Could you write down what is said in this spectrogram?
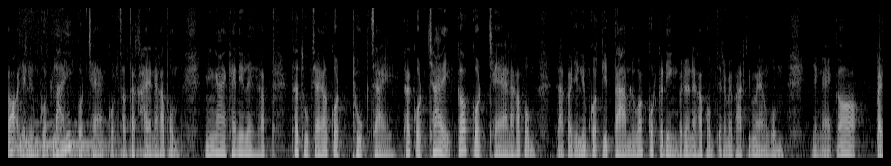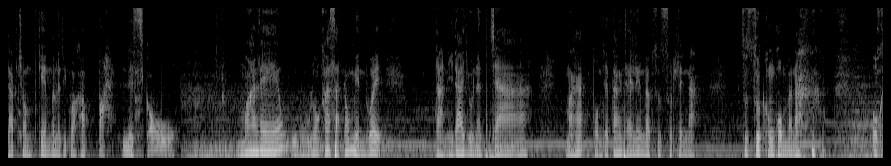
ก็อย่าลืมกดไลค์กดแชร์กด subscribe นะครับผม ง่ายๆแค่นี้เลยครับ ถ้าถูกใจก็กดถูกใจ ถ้ากดใช่ก็กดแชร์นะครับผม แล้วก็อย่าลืมกดติดตามหรือว่ากดกระดิ่งไปด้วยนะครับผมจะได้ไม่พลาดคลิปใหม่ของผม ยังไงก็ไปรับชมเกมกันเลยดีกว่าครับไป let's go มาแล้วโอ้โหลงฆ่าสัตว์น้องเหม็นด้วยด่านนี้ได้อยู่นะจ๊ะมาฮะผมจะตั้งใจเล่นแบบสุดๆเลยนะ สุดๆของผมแล้วนะ โอเค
